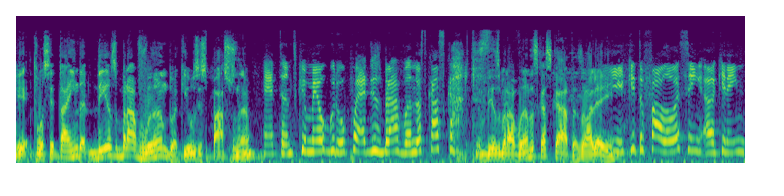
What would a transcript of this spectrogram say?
E Você está ainda desbravando aqui os espaços, né? É tanto que o meu grupo é Desbravando as Cascatas. Desbravando as cascatas, olha aí. E que tu falou assim, ah, que nem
